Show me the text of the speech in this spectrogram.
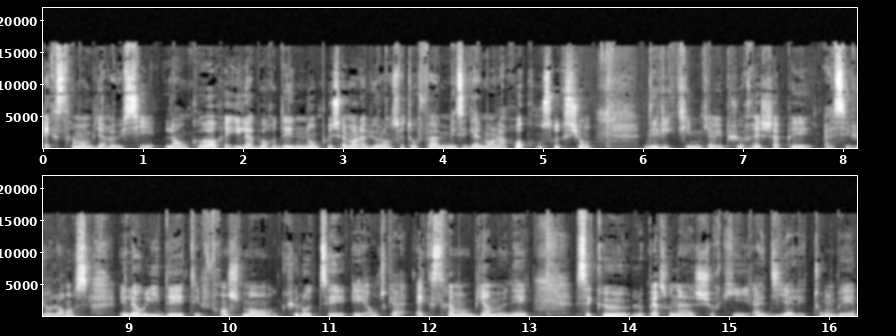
extrêmement bien réussi. Là encore, il abordait non plus seulement la violence faite aux femmes, mais également la reconstruction des victimes qui avaient pu réchapper à ces violences. Et là où l'idée était franchement culottée et en tout cas extrêmement bien menée, c'est que le personnage sur qui Adi allait tomber,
